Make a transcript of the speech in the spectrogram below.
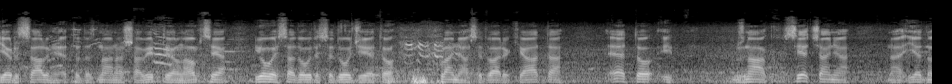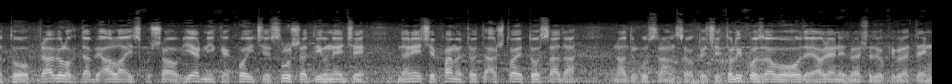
Jerusalim, eto da zna naša virtualna opcija. I ovo je sad ovdje se dođe, eto, klanja se dva rekiata, eto i znak sjećanja na jedno to pravilo da bi Allah iskušao vjernike koji će slušati ili neće, da neće pametovati, a što je to sada na drugu stranu se okreće. Toliko za ovo ovdje javljanje iz Mešedruki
